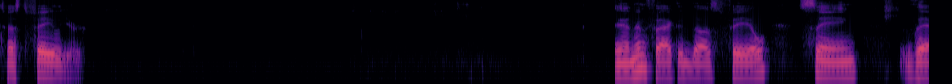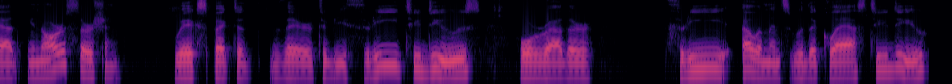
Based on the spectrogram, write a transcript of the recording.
test failure And in fact, it does fail, saying that in our assertion, we expected there to be three to-dos, or rather, three elements with the class to-do,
